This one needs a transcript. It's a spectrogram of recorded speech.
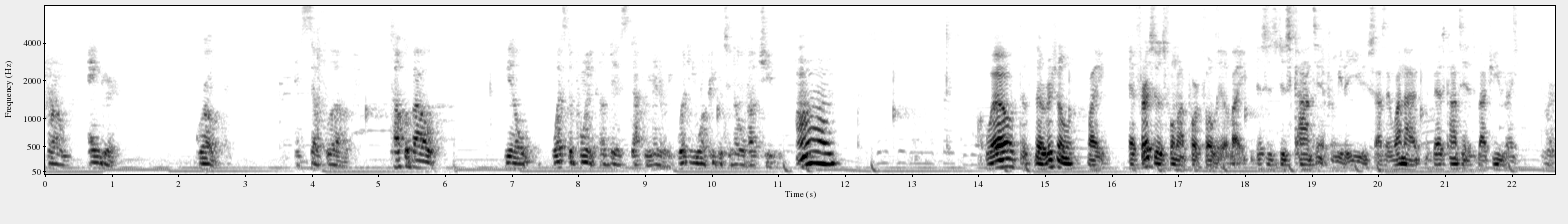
from anger, growth, and self love, talk about, you know, what's the point of this documentary? What do you want people to know about you? Um. Well, the, the original, like, at first it was for my portfolio. Like, this is just content for me to use. I said, why not? The best content is about you, right? Right.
